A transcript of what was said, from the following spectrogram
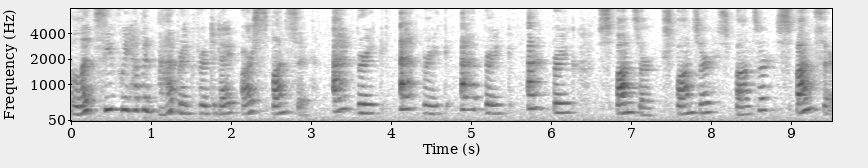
Let's see if we have an ad break for today. Our sponsor. Ad break, ad break, ad break, ad break. Sponsor, sponsor, sponsor, sponsor.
